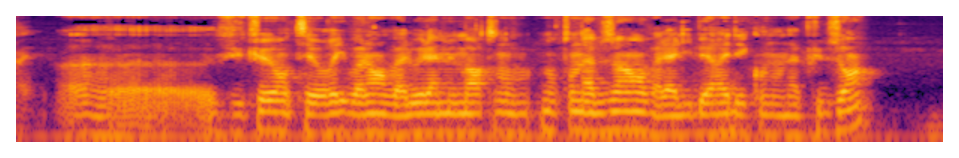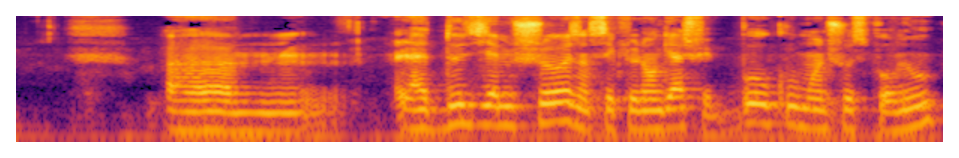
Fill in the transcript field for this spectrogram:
Ouais. Euh, vu que en théorie voilà on va allouer la mémoire dont, dont on a besoin, on va la libérer dès qu'on en a plus besoin. Euh, la deuxième chose, c'est que le langage fait beaucoup moins de choses pour nous.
